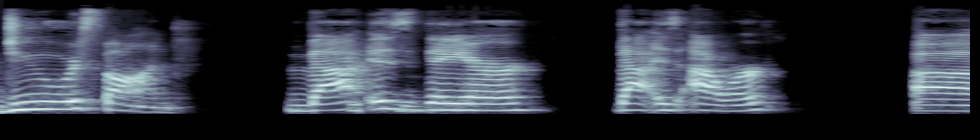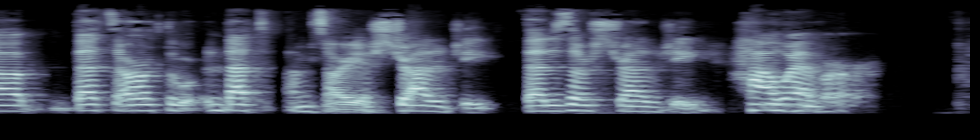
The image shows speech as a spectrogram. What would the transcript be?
do respond. That is mm-hmm. their, that is our, uh, that's our, that's, I'm sorry, a strategy. That is our strategy. However, mm-hmm.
